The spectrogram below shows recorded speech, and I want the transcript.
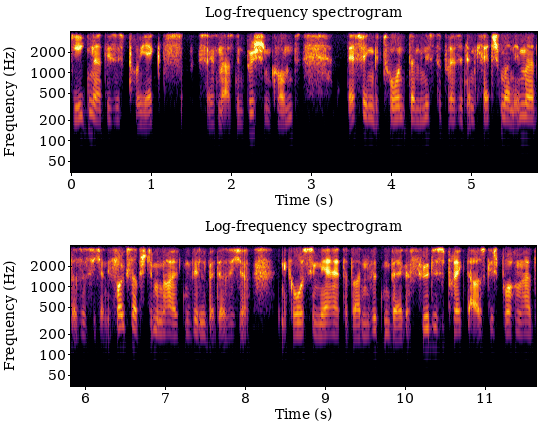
Gegner dieses Projekts aus den Büschen kommt. Deswegen betont der Ministerpräsident Kretschmann immer, dass er sich an die Volksabstimmung halten will, bei der sich ja eine große Mehrheit der Baden-Württemberger für dieses Projekt ausgesprochen hat.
